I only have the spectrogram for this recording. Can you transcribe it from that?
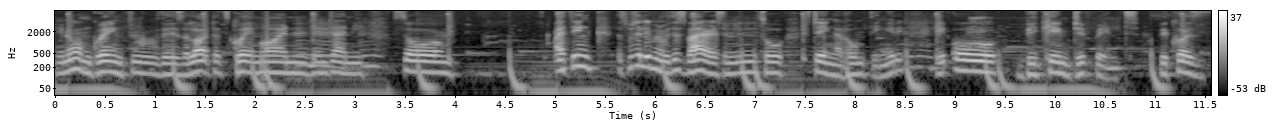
you know i'm going through there's a lot that's going on Benjani. Mm-hmm, mm-hmm. so I think, especially even with this virus and then so staying at home thing, it, mm-hmm. it all became different because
